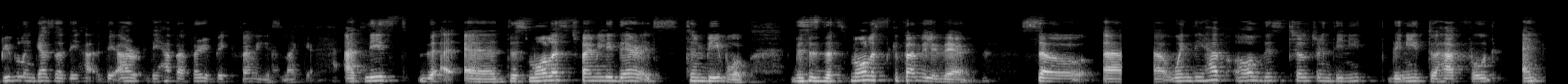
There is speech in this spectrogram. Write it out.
people in gaza they have they are they have a very big families. Like at least the uh, the smallest family there it's 10 people this is the smallest family there. So uh, uh, when they have all these children they need they need to have food and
